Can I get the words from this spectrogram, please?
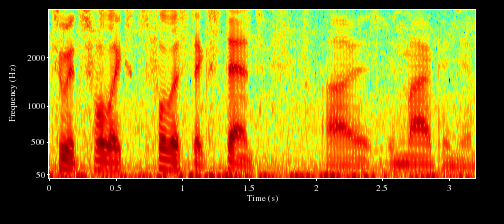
to its full ex- fullest extent, uh, in my opinion.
